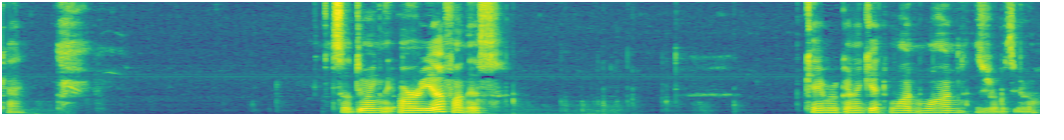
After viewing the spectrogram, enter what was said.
Okay. So doing the REF on this, okay, we're going to get 1, 1, 0, 0.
